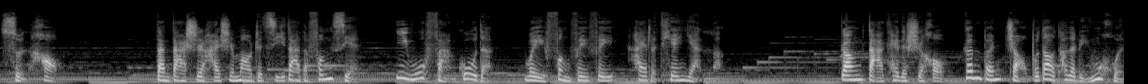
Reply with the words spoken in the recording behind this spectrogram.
损耗。但大师还是冒着极大的风险，义无反顾地为凤飞飞开了天眼了。刚打开的时候，根本找不到他的灵魂。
